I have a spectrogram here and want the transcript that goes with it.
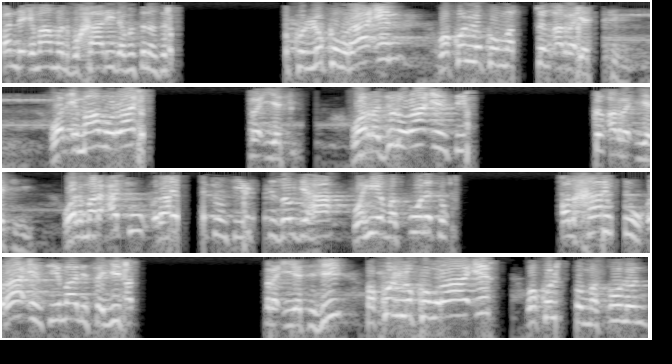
wanda imamul bukhari da muslim su kullukum ra'in wa kullukum mas'ulun an ra'iyatihi. Wal imamu ra'in ra'iyatihi. Wal rajulu ra'in fi an ra'iyatihi. Wal mar'atu ra'iyatun fi baiti zawjiha wa hiya mas'ulatun wal khadimu ra'in fi mali sayyid ra'iyatihi fa kullukum ra'in wa kullukum mas'ulun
